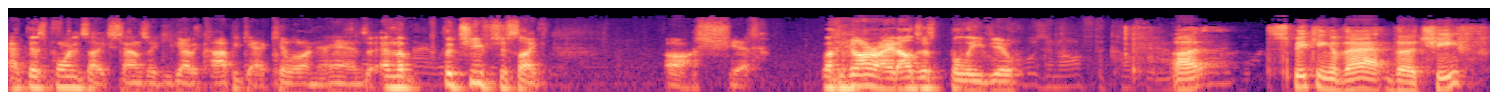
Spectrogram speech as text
at this point. It's like sounds like you got a copycat killer on your hands, and the the chief's just like, oh shit. Like, all right, I'll just believe you. Uh, speaking of that, the chief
